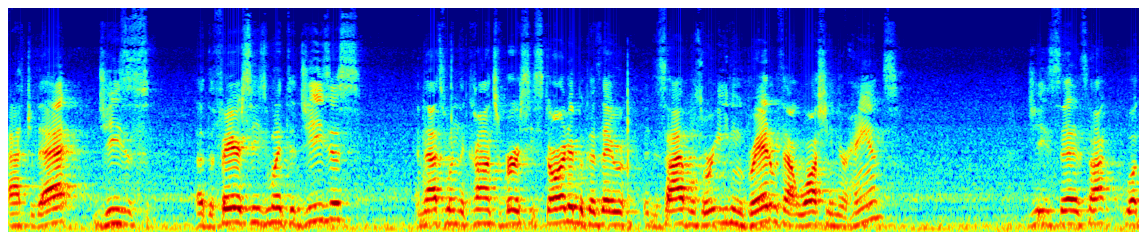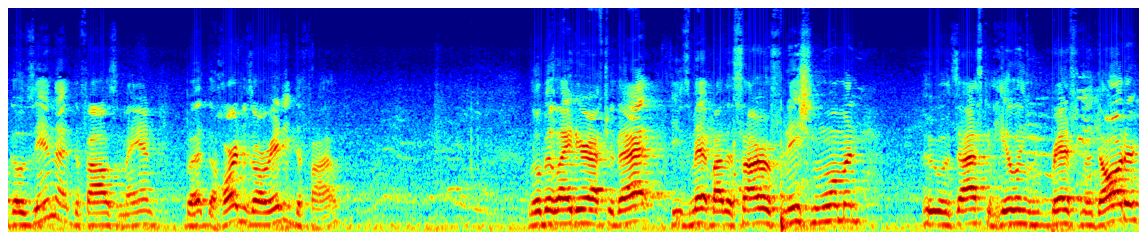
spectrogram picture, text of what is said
After that, Jesus, uh, the Pharisees went to Jesus, and that's when the controversy started because they were, the disciples were eating bread without washing their hands. Jesus said it's not what goes in that defiles a man, but the heart is already defiled. A little bit later after that, he's met by the Syrophoenician woman who was asking healing bread from the daughter.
